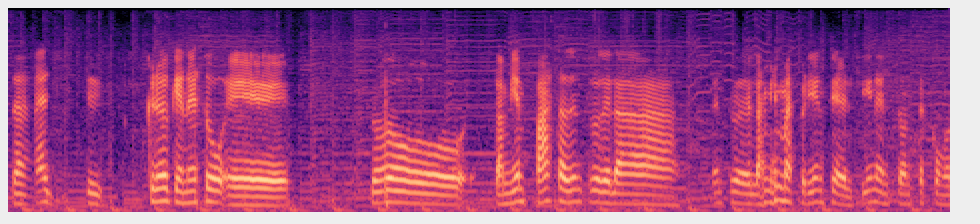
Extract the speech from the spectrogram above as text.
O sea, creo que en eso eh, todo también pasa dentro de la dentro de la misma experiencia del cine, entonces como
